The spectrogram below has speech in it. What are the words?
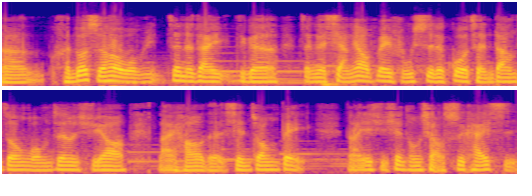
那很多时候，我们真的在这个整个想要被服侍的过程当中，我们真的需要来好好的先装备。那也许先从小事开始，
